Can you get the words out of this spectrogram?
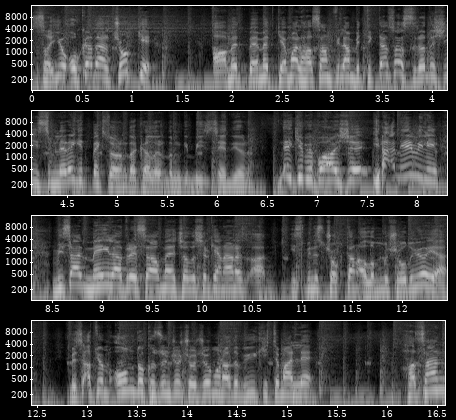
sayı o kadar çok ki. Ahmet, Mehmet, Kemal, Hasan filan bittikten sonra sıra dışı isimlere gitmek zorunda kalırdım gibi hissediyorum. Ne gibi Bayşe? Ya ne bileyim. Misal mail adresi almaya çalışırken hani isminiz çoktan alınmış oluyor ya. Mesela atıyorum 19. çocuğumun adı büyük ihtimalle Hasan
